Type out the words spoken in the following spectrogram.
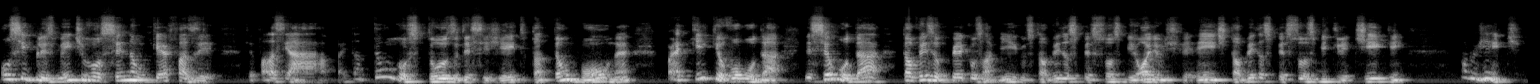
ou simplesmente você não quer fazer. Você fala assim: ah, rapaz, tá tão gostoso desse jeito, tá tão bom, né? Para que que eu vou mudar? E se eu mudar, talvez eu perca os amigos, talvez as pessoas me olhem diferente, talvez as pessoas me critiquem. Falo, gente,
